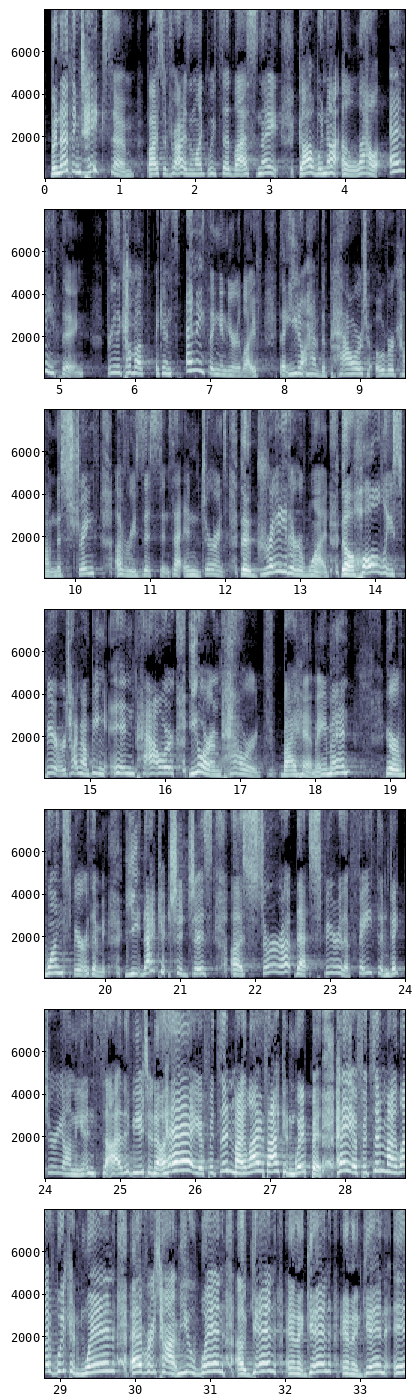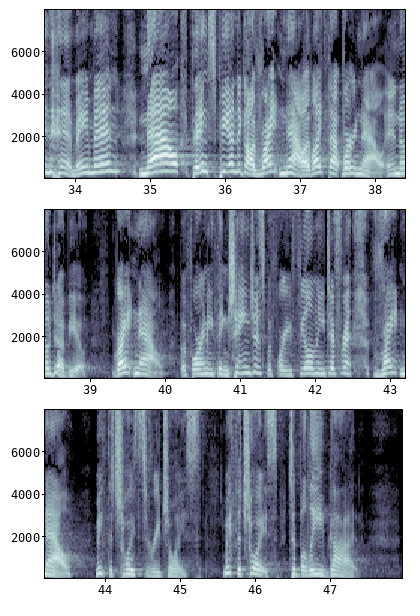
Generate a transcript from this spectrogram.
But nothing takes him by surprise. And like we said last night, God would not allow anything for you to come up against anything in your life that you don't have the power to overcome, the strength of resistance, that endurance, the greater one, the Holy Spirit. We're talking about being in power. You are empowered by Him. Amen. You're one spirit me. You, that could, should just uh, stir up that spirit of faith and victory on the inside of you to know, hey, if it's in my life, I can whip it. Hey, if it's in my life, we can win every time. You win again and again and again in Him. Amen. Now, thanks be unto God. Right now, I like that word now, N O W. Right now, before anything changes, before you feel any different, right now, make the choice to rejoice. Make the choice to believe God.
